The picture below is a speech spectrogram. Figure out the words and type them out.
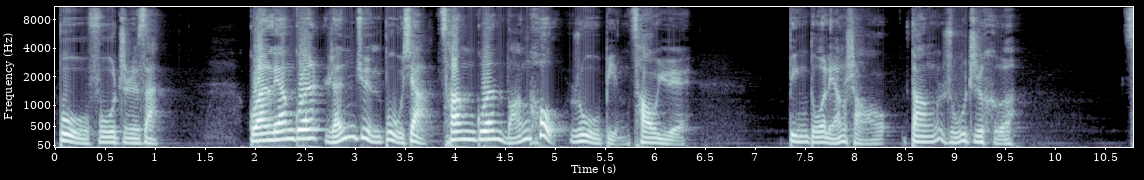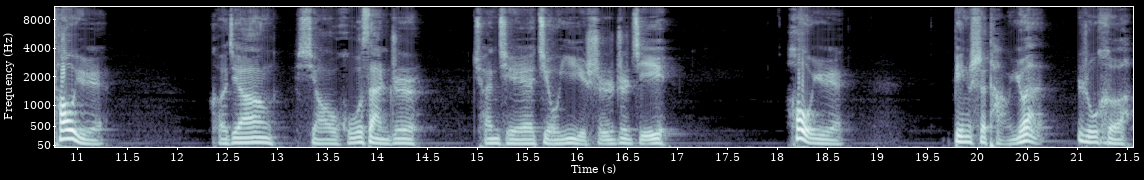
不敷之散。管粮官任郡部下仓官王后入禀操曰：“兵多粮少。”当如之何？操曰：“可将小胡散之，权且救一时之急。”后曰：“兵士倘愿，如何？”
